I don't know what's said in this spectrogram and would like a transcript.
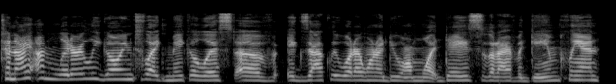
tonight I'm literally going to like make a list of exactly what I want to do on what days so that I have a game plan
